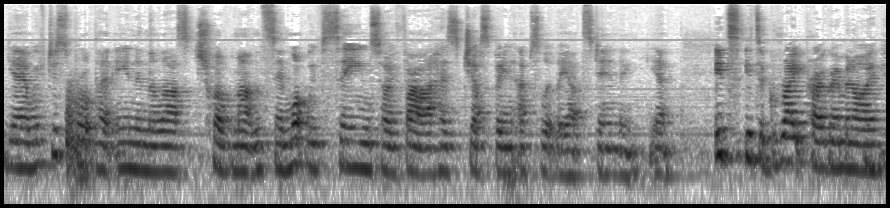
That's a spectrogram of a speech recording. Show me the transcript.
Yeah, we've just brought that in in the last 12 months, and what we've seen so far has just been absolutely outstanding. Yeah. It's it's a great program, and I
